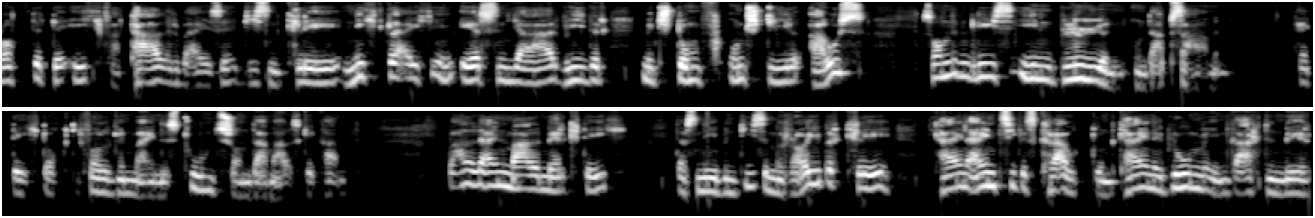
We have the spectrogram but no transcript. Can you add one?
rottete ich fatalerweise diesen Klee nicht gleich im ersten Jahr wieder mit Stumpf und Stiel aus, sondern ließ ihn blühen und absamen. Hätte ich doch die Folgen meines Tuns schon damals gekannt. Bald einmal merkte ich, dass neben diesem Räuberklee kein einziges Kraut und keine Blume im Garten mehr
